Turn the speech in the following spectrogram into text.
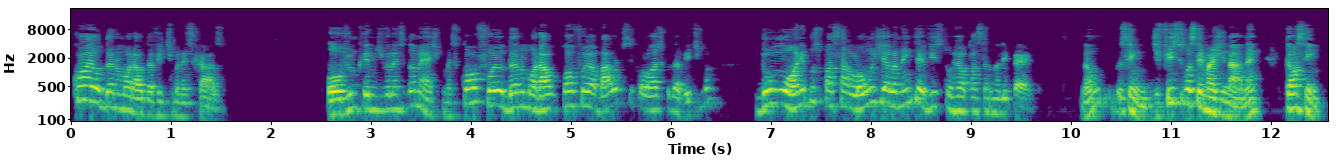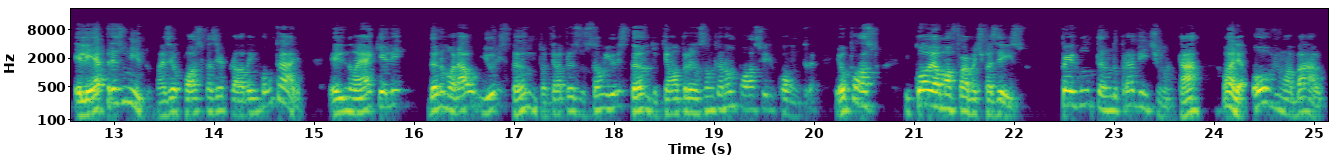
Qual é o dano moral da vítima nesse caso? Houve um crime de violência doméstica, mas qual foi o dano moral, qual foi o abalo psicológico da vítima de um ônibus passar longe e ela nem ter visto o réu passando ali perto? Não, assim, difícil você imaginar, né? Então, assim, ele é presumido, mas eu posso fazer prova em contrário. Ele não é aquele dano moral iuris tanto, aquela presunção iuris tanto, que é uma presunção que eu não posso ir contra. Eu posso. E qual é uma forma de fazer isso? Perguntando para a vítima, tá? Olha, houve um abalo?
